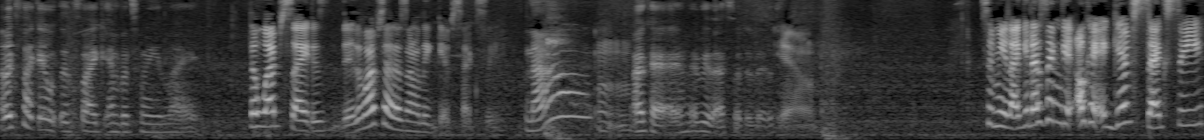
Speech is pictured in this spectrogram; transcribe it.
It looks like it, it's like in between like The website is the website doesn't really give sexy. no. Mm-mm. Okay, maybe that's what it is. Yeah. To me, like it doesn't get okay. It gives sexy,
